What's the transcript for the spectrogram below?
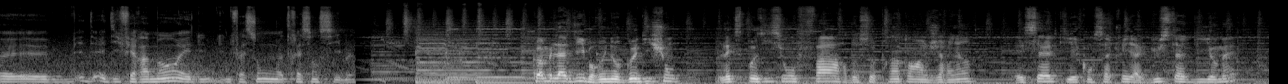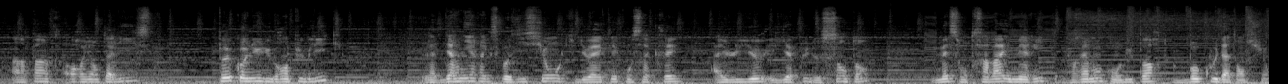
euh, différemment et d'une façon très sensible. Comme l'a dit Bruno Godichon, l'exposition phare de ce printemps algérien est celle qui est consacrée à Gustave Guillaumet, un peintre orientaliste, peu connu du grand public, la dernière exposition qui lui a été consacrée a eu lieu il y a plus de 100 ans, mais son travail mérite vraiment qu'on lui porte beaucoup d'attention.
